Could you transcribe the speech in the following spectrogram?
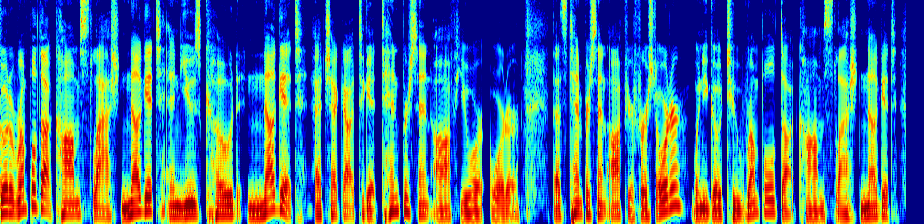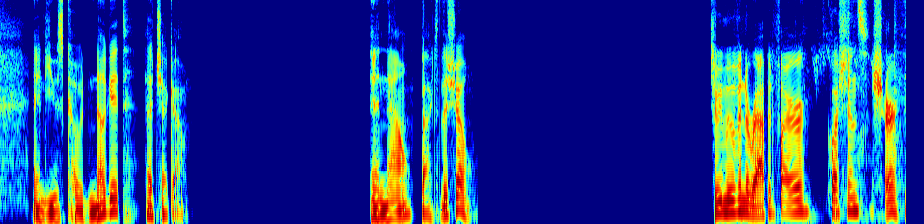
Go to rumpl.com slash nugget and use code nugget at checkout to get 10% off your order. That's 10% off your first order when you go to rumpl.com slash nugget and use code nugget at checkout. And now back to the show. Should we move into rapid fire questions? Sure.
